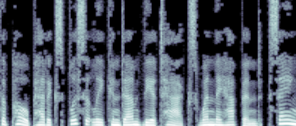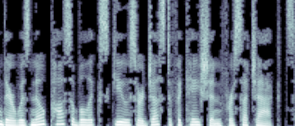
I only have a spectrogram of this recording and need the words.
The Pope had explicitly condemned the attacks when they happened, saying there was no possible excuse or justification for such acts.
